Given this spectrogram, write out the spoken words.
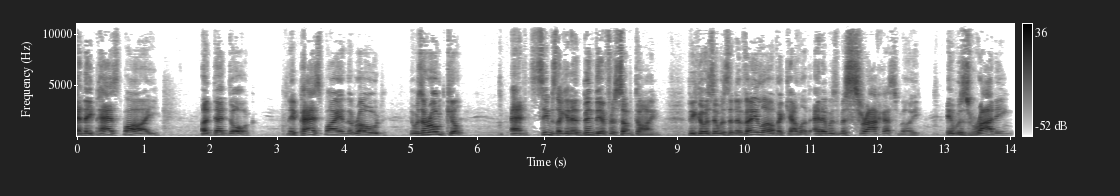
and they passed by a dead dog. They passed by in the road it was a roadkill. And seems like it had been there for some time because it was an avela of a kelev and it was misrachas moi. It was rotting,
